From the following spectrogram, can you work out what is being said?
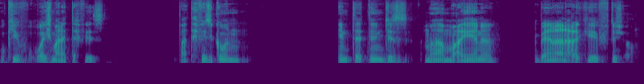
وكيف وإيش معنى التحفيز؟ طبعا التحفيز يكون أنت تنجز مهام معينة بناء على كيف تشعر.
